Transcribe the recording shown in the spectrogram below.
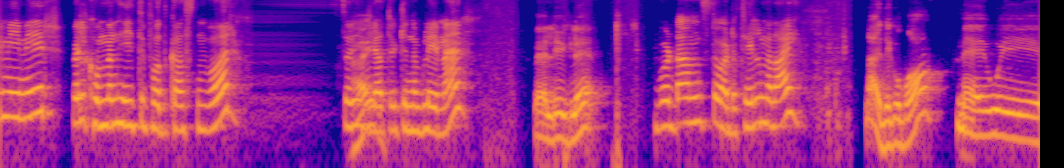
Mimir. Velkommen hit til podkasten vår. Så hyggelig Hei. at du kunne bli med. Veldig hyggelig. Hvordan står det til med deg? Nei, det går bra. Vi er jo i,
